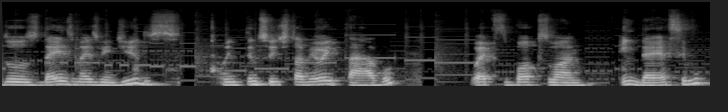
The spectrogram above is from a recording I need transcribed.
dos 10 mais vendidos, o Nintendo Switch estava em oitavo, o Xbox One em décimo,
